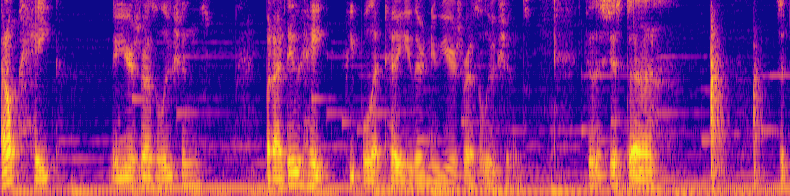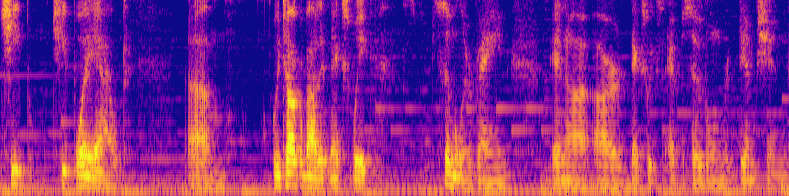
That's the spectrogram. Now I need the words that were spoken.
I don't hate New Year's resolutions, but I do hate people that tell you their New Year's resolutions because it's just a it's a cheap cheap way out. Um, we talk about it next week, similar vein, in our, our next week's episode on redemption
